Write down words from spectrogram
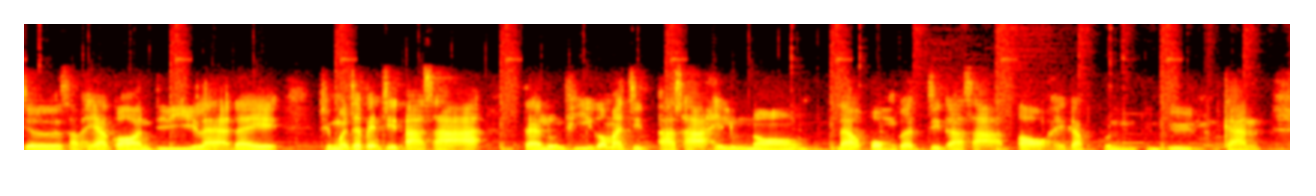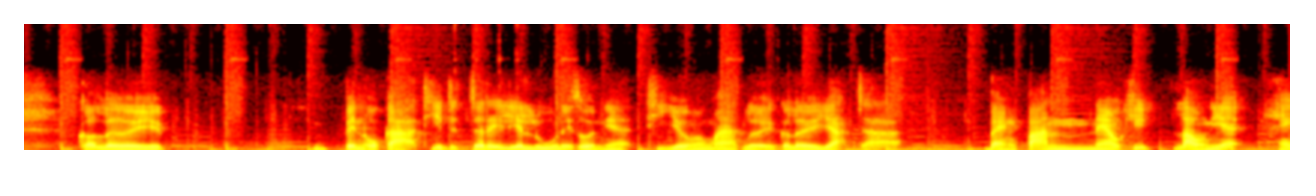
เจอทรัพยากรดีๆและได้ ถึงมันจะเป็นจิตอาสา แต่รุ่นพี่ก็มาจิตอาสาให้รุ่นน้อง แล้วผมก็จิตอาสาต่อให้กับคนอื่นๆเหมือนกัน ก็เลยเป็นโอกาสที่จะได้เรียนรู้ในส่วนนี้ที่เยอะมากๆเลย ก็เลยอยากจะแบ่งปันแนวคิดเหล่านี้ให้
